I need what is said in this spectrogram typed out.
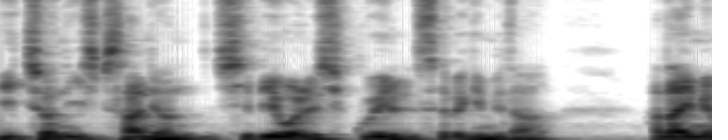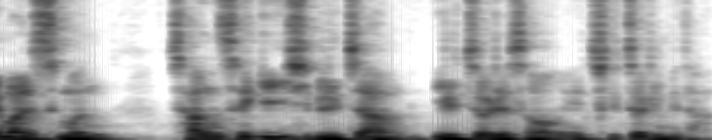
2024년 12월 19일 새벽입니다. 하나님의 말씀은 창세기 21장 1절에서 7절입니다.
